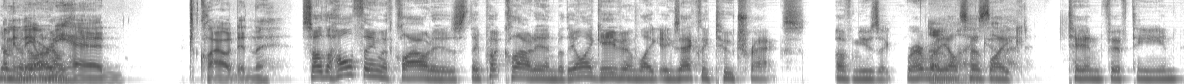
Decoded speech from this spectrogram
I mean, they already how- had Cloud, didn't they? So the whole thing with Cloud is they put Cloud in, but they only gave him like exactly two tracks of music, where everybody Oh else has like God. 10, 15.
